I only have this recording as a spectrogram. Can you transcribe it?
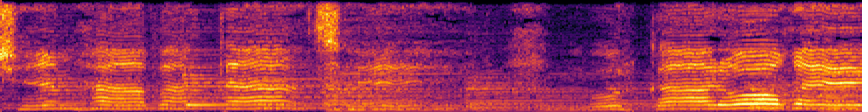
չեմ հավատացել որ կարող է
